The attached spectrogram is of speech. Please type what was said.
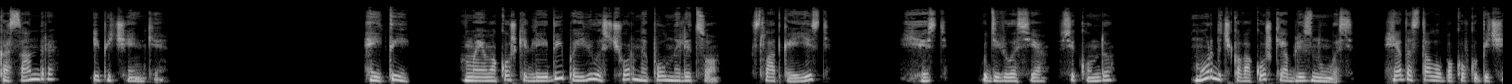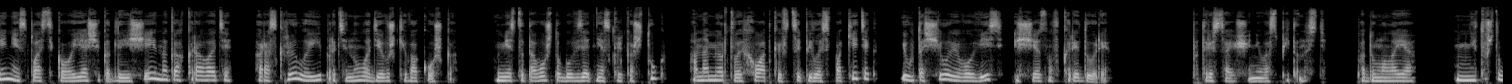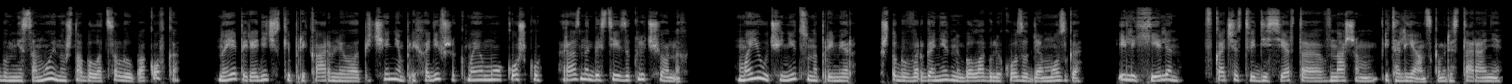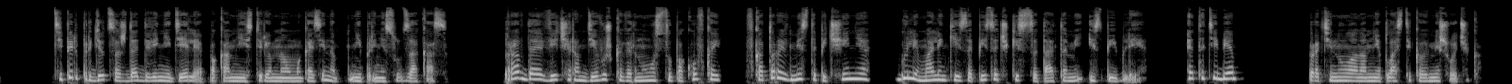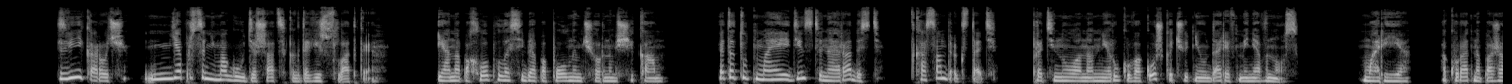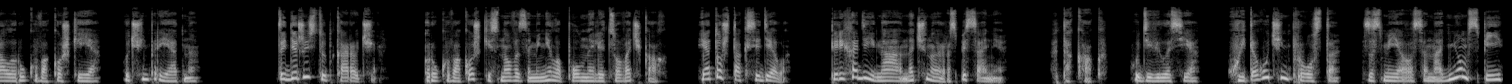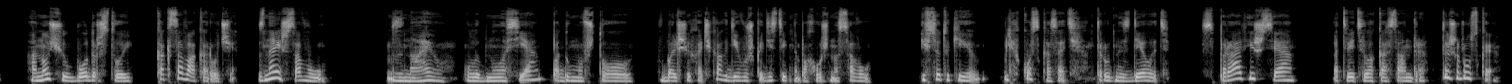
Кассандра и печеньки. «Эй, ты!» В моем окошке для еды появилось черное полное лицо. «Сладкое есть?» «Есть», — удивилась я. «Секунду». Мордочка в окошке облизнулась. Я достала упаковку печенья из пластикового ящика для вещей в ногах кровати, раскрыла и протянула девушке в окошко. Вместо того, чтобы взять несколько штук, она мертвой хваткой вцепилась в пакетик и утащила его весь, исчезнув в коридоре. «Потрясающая невоспитанность», — подумала я. Не то чтобы мне самой нужна была целая упаковка, но я периодически прикармливала печеньем приходивших к моему окошку разных гостей заключенных. Мою ученицу, например, чтобы в организме была глюкоза для мозга, или Хелен в качестве десерта в нашем итальянском ресторане. Теперь придется ждать две недели, пока мне из тюремного магазина не принесут заказ. Правда, вечером девушка вернулась с упаковкой, в которой вместо печенья были маленькие записочки с цитатами из Библии. «Это тебе», Протянула она мне пластиковый мешочек. «Извини, короче, я просто не могу удержаться, когда вижу сладкое». И она похлопала себя по полным черным щекам. «Это тут моя единственная радость. Кассандра, кстати». Протянула она мне руку в окошко, чуть не ударив меня в нос. «Мария». Аккуратно пожала руку в окошке я. «Очень приятно». «Ты держись тут, короче». Руку в окошке снова заменила полное лицо в очках. «Я тоже так сидела. Переходи на ночное расписание». «Это как?» — удивилась я. «Ой, да очень просто», — засмеялась она. «Днем спи, а ночью бодрствуй. Как сова, короче. Знаешь сову?» «Знаю», — улыбнулась я, подумав, что в больших очках девушка действительно похожа на сову. И все-таки легко сказать, трудно сделать. «Справишься», — ответила Кассандра. «Ты же русская».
